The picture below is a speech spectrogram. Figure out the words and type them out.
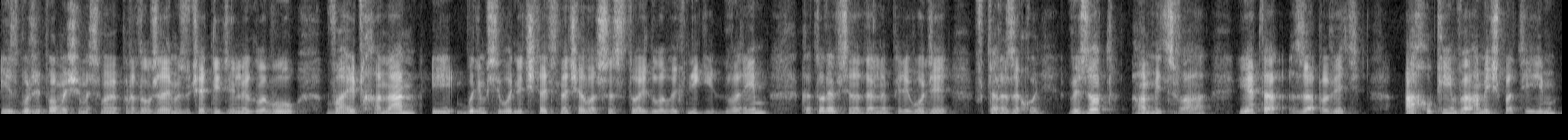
и с Божьей помощью мы с вами продолжаем изучать недельную главу Вайт Ханан, и будем сегодня читать сначала шестой главы книги Дворим, которая в синодальном переводе Второзаконие. Везот Амитсва, и это заповедь, Ахуким ва Амишпатим,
